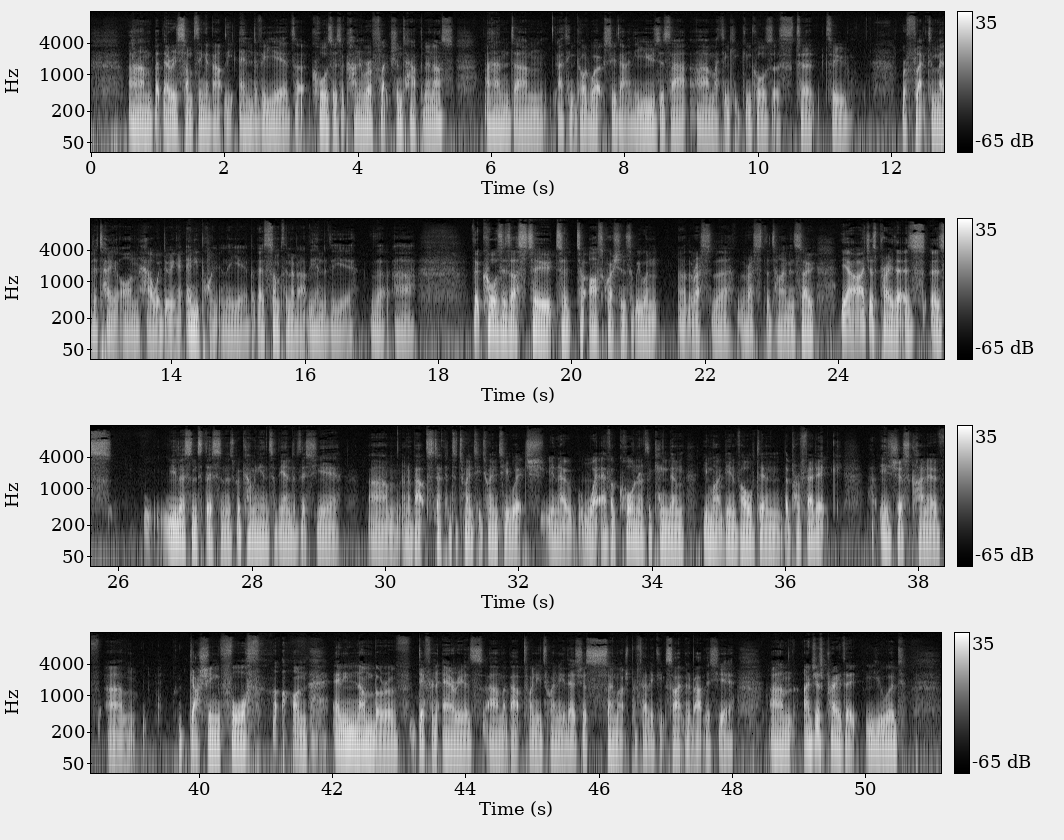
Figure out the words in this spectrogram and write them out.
Um, but there is something about the end of a year that causes a kind of reflection to happen in us and um, I think God works through that, and He uses that. Um, I think He can cause us to to reflect and meditate on how we're doing at any point in the year. But there's something about the end of the year that uh, that causes us to, to to ask questions that we wouldn't uh, the rest of the the rest of the time. And so, yeah, I just pray that as as you listen to this, and as we're coming into the end of this year, um, and about to step into 2020, which, you know, whatever corner of the kingdom you might be involved in, the prophetic is just kind of um, gushing forth on any number of different areas um, about 2020. There's just so much prophetic excitement about this year. Um, I just pray that you would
